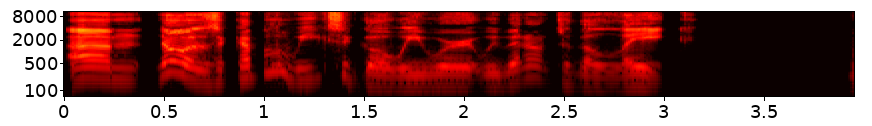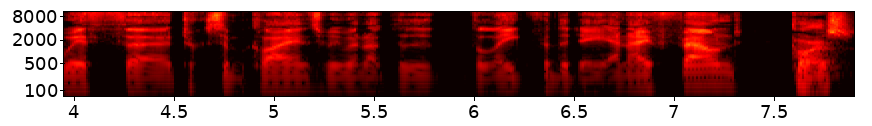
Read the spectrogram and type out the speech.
um, no, it was a couple of weeks ago. We were we went out to the lake with uh, took some clients. We went out to the, the lake for the day, and I found Of course.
